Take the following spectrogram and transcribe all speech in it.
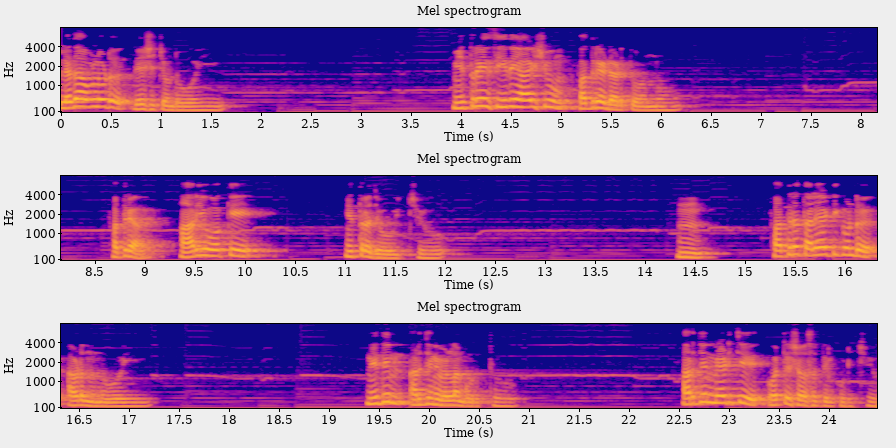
ലത അവളോട് ദേഷിച്ചുകൊണ്ട് പോയി. മിത്രയും സീതയും ആയുഷവും ഭദ്രയുടെ അടുത്ത് വന്നു. ഭദ്ര ആർ ഓക്കെ മിത്ര ചോദിച്ചു. ഭദ്ര തലയാട്ടിക്കൊണ്ട് അവിടെ നിന്ന് പോയി. നിതിൻ അർജുന് വെള്ളം കൊടുത്തു. അർജുൻ മേടിച്ച് ഒറ്റ ശ്വാസത്തിൽ കുടിച്ചു.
